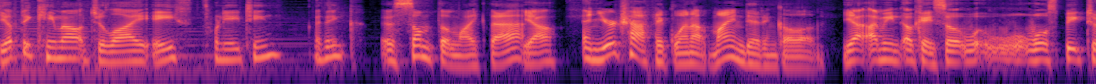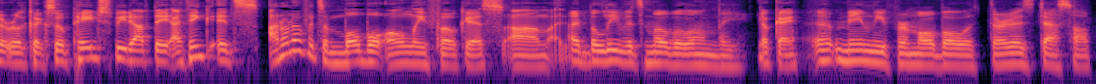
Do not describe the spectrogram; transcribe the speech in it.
the update came out July 8th, 2018, I think. It was something like that. Yeah. And your traffic went up. Mine didn't go up. Yeah, I mean, okay, so w- we'll speak to it really quick. So page speed update, I think it's I don't know if it's a mobile only focus. Um, I believe it's mobile only. Okay. Uh, mainly for mobile. There is desktop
